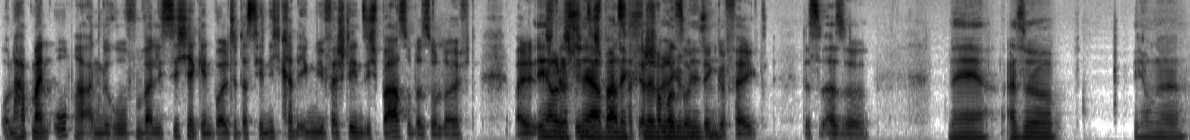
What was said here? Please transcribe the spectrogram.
und habe meinen Opa angerufen, weil ich sicher gehen wollte, dass hier nicht gerade irgendwie Verstehen Sie Spaß oder so läuft. Weil ja, ich Verstehen Sie Spaß hat ja schon mal so ein Ding gefaked. Das also, Nee, also, Junge,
